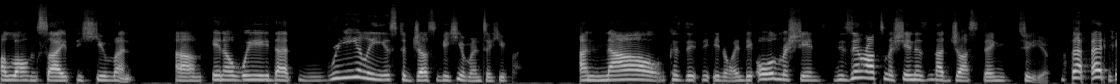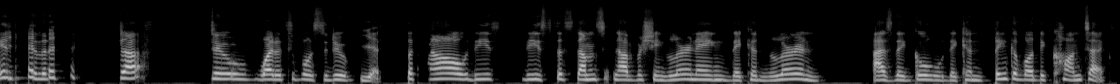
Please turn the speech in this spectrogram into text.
alongside the human um, in a way that really is to just be human to human. And now, because you know, in the old machines, the Xerox machine is not adjusting to you. it's just do what it's supposed to do. Yes. But now these these systems have machine learning. They can learn as they go. They can think about the context.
